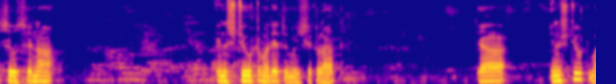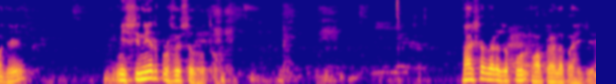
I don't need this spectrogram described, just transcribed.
शिवसेना इन्स्टिट्यूटमध्ये तुम्ही शिकलात त्या इन्स्टिट्यूटमध्ये मी सिनियर प्रोफेसर होतो. भाषा जरा जपून वापरायला पाहिजे.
